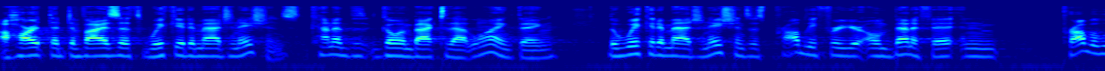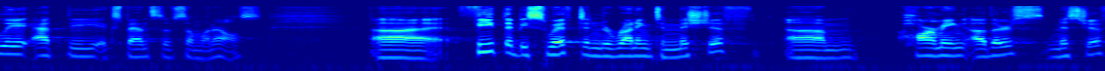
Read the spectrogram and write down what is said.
A heart that deviseth wicked imaginations. Kind of going back to that lying thing, the wicked imaginations is probably for your own benefit and probably at the expense of someone else. Uh, feet that be swift into running to mischief, um, harming others, mischief.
